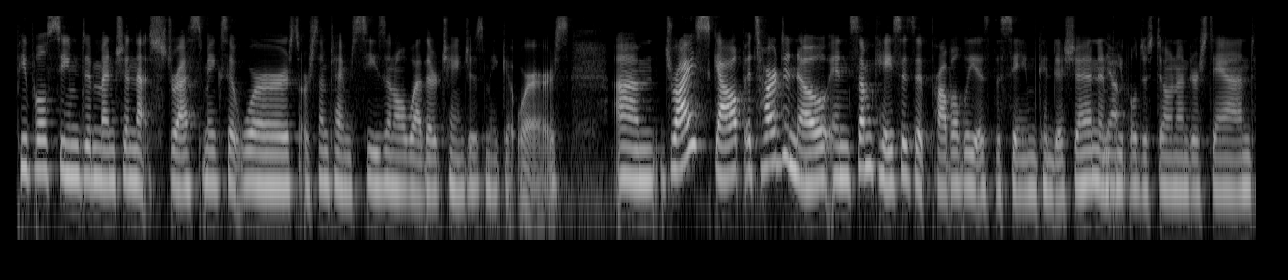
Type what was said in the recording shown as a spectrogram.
people seem to mention that stress makes it worse, or sometimes seasonal weather changes make it worse. Um, dry scalp, it's hard to know. In some cases, it probably is the same condition, and Yeah. people just don't understand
